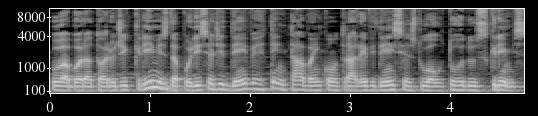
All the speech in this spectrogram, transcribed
o Laboratório de Crimes da Polícia de Denver tentava encontrar evidências do autor dos crimes,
